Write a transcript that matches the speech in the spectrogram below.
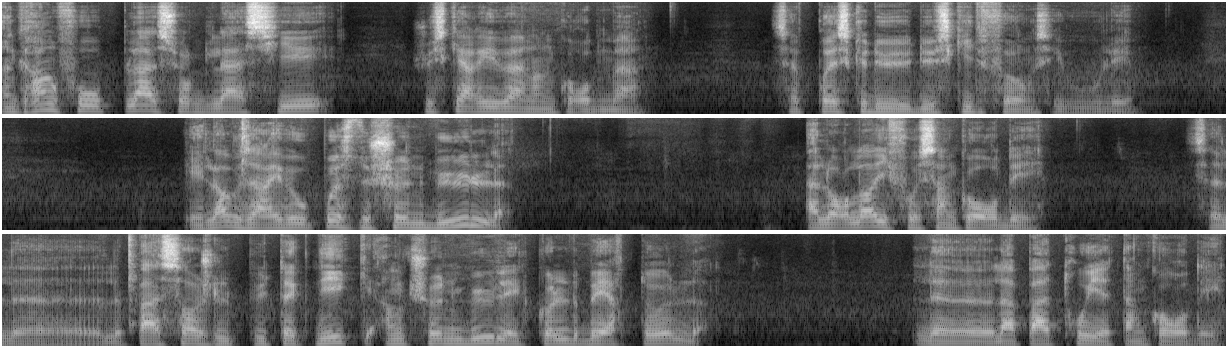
un grand faux plat sur le glacier jusqu'à arriver à l'encordement. C'est presque du, ski de fond, si vous voulez. Et là, vous arrivez au poste de Schönbuhl. Alors là, il faut s'encorder. C'est le, passage le plus technique. Entre Schönbuhl et le- la patrouille est encordée.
